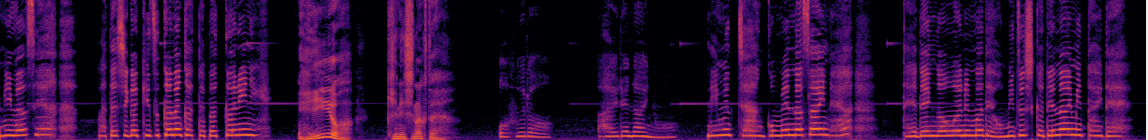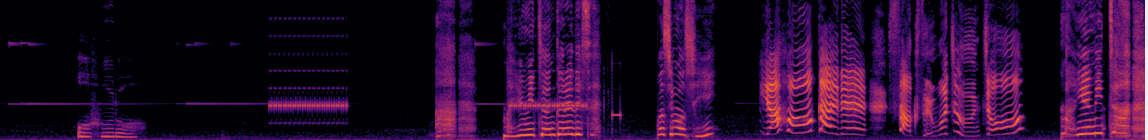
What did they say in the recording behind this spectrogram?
みません。私が気づかなかったばっかりに。いいよ。気にしなくて。お風呂入れないの？リムちゃんごめんなさいね。停電が終わるまでお水しか出ないみたいで。お風呂。あまゆみちゃんからです。もしもしやっほー楓作戦は順調まゆみちゃん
